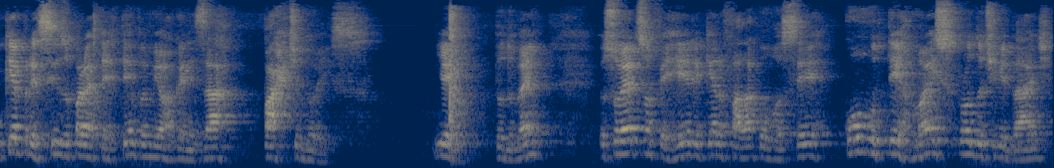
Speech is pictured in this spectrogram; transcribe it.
O que é preciso para ter tempo e me organizar? Parte 2. E aí, tudo bem? Eu sou Edson Ferreira e quero falar com você como ter mais produtividade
